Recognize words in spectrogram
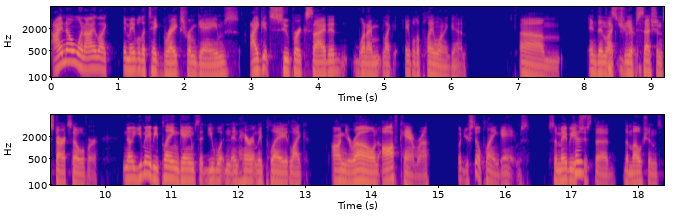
I know when I like am able to take breaks from games, I get super excited when I'm like able to play one again. Um, and then like the obsession starts over. No, you may be playing games that you wouldn't inherently play like on your own off camera, but you're still playing games. So maybe it's just the the motions.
